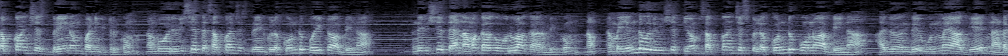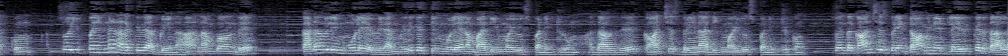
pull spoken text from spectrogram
சப்கான்ஷியஸ் பிரெயினும் பண்ணிக்கிட்டு இருக்கும். நம்ம ஒரு விஷயத்த சப்கான்ஷியஸ் பிரெயின்குள்ளே கொண்டு போயிட்டோம் அப்படின்னா அந்த விஷயத்த நமக்காக உருவாக்க ஆரம்பிக்கும். நம் நம்ம எந்த ஒரு விஷயத்தையும் சப்கான்ஷியஸ்குள்ளே கொண்டு போனோம் அப்படின்னா அது வந்து உண்மையாகவே நடக்கும் ஸோ இப்போ என்ன நடக்குது அப்படின்னா நம்ம வந்து கடவுளின் மூளையை விட மிருகத்தின் மூளையை நம்ம அதிகமாக யூஸ் பண்ணிக்கிட்டு இருக்கோம். அதாவது கான்சியஸ் பிரெயினை அதிகமாக யூஸ் பண்ணிக்கிட்டு இருக்கோம். ஸோ இந்த கான்சியஸ் பிரெயின் டாமினேட்ல இருக்கிறதால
